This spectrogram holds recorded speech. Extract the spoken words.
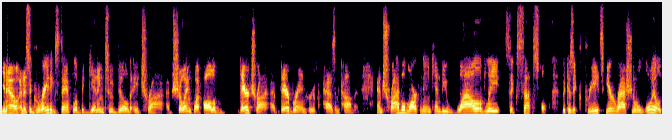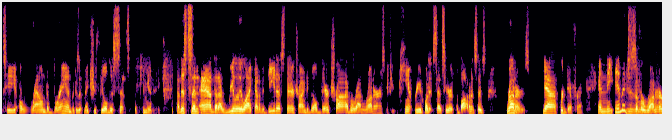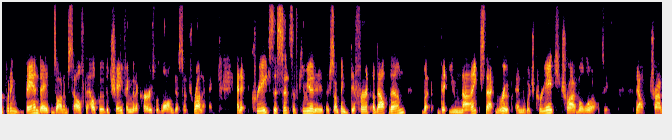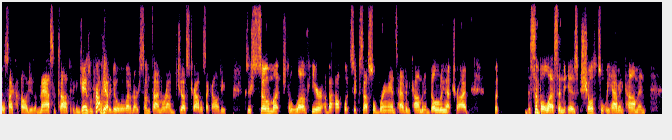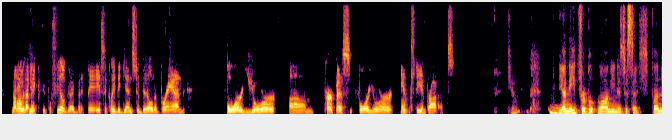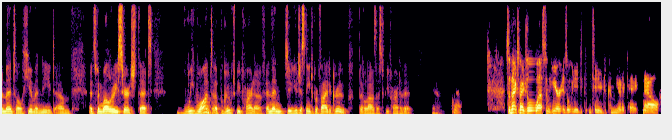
You know, and it's a great example of beginning to build a tribe, showing what all of their tribe, their brand group has in common. And tribal marketing can be wildly successful because it creates irrational loyalty around a brand because it makes you feel this sense of community. Now, this is an ad that I really like out of Adidas. They're trying to build their tribe around runners. If you can't read what it says here at the bottom, it says runners, yeah, we're different. And the images of a runner putting band aids on himself to help with the chafing that occurs with long distance running. And it creates this sense of community. There's something different about them, but that unites that group and which creates tribal loyalty. Now, tribal psychology is a massive topic, and James, we probably ought to do a webinar sometime around just tribal psychology because there's so much to love here about what successful brands have in common and building that tribe. But the simple lesson is show us what we have in common not only would that yeah. make people feel good, but it basically begins to build a brand for your um, purpose, for your entity and products. Yeah. yeah, need for belonging is just a fundamental human need. Um, it's been well researched that we want a group to be part of, and then do you just need to provide a group that allows us to be part of it. Yeah. yeah. So the next major lesson here is that we need to continue to communicate. Now,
